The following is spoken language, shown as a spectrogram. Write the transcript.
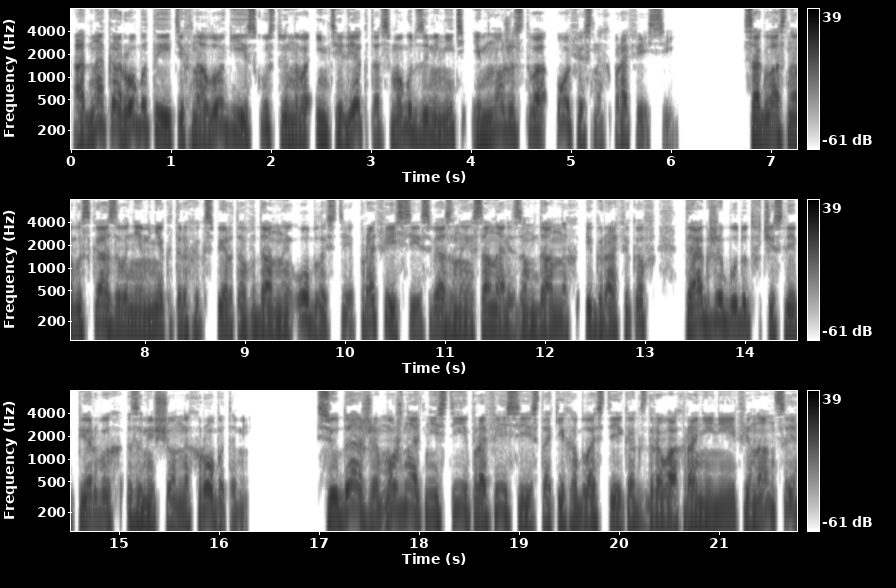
Однако роботы и технологии искусственного интеллекта смогут заменить и множество офисных профессий. Согласно высказываниям некоторых экспертов в данной области, профессии, связанные с анализом данных и графиков, также будут в числе первых замещенных роботами. Сюда же можно отнести и профессии из таких областей, как здравоохранение и финансы,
